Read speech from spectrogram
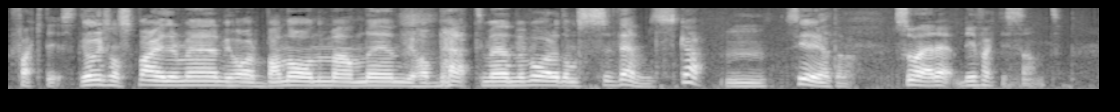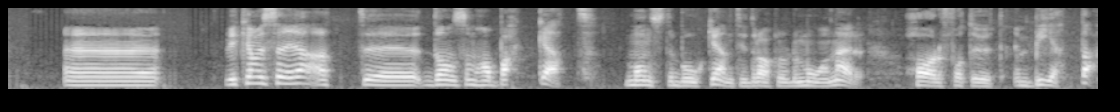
faktiskt. Vi har ju som Spiderman, vi har Bananmannen, vi har Batman. Men vad är de svenska seriehjältarna? Så är det, det är faktiskt sant. Eh, vi kan väl säga att eh, de som har backat monsterboken till Drakar och Demoner har fått ut en beta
